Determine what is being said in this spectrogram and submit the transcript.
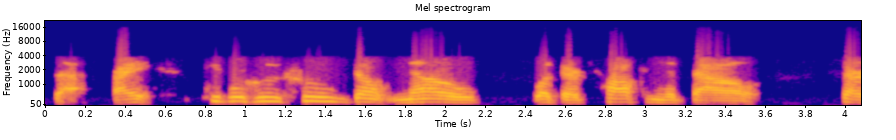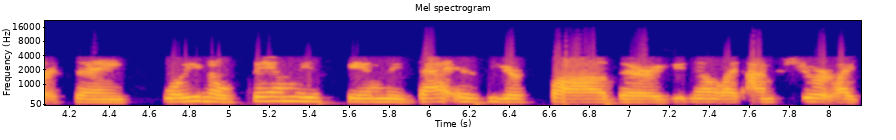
stuff, right? People who who don't know what they're talking about start saying, Well, you know, family is family. That is your father. You know, like I'm sure, like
